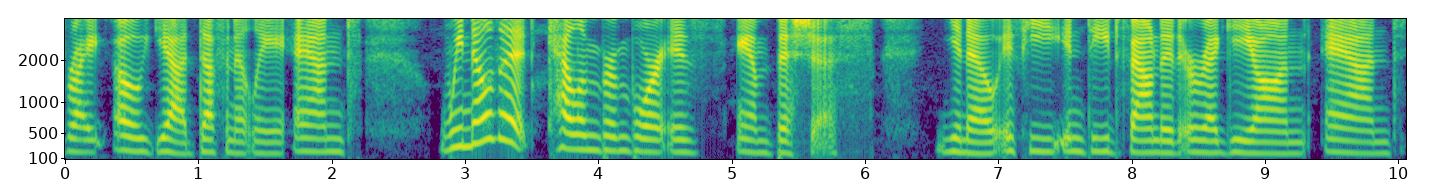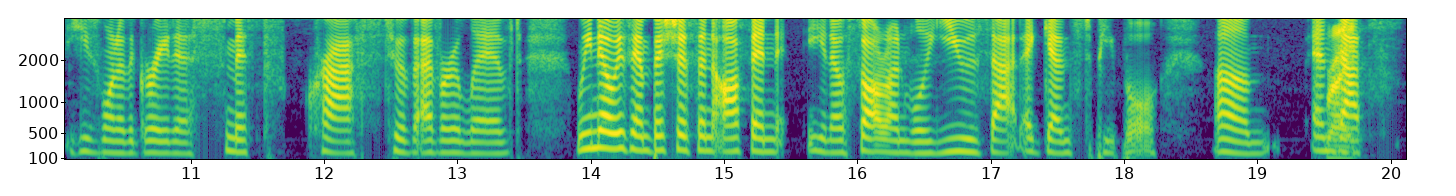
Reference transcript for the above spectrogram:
Right. Oh, yeah, definitely. And we know that Celebrimbor is ambitious. You know, if he indeed founded Eregion and he's one of the greatest smiths crafts to have ever lived, we know he's ambitious and often, you know, Sauron will use that against people um, and right. that's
